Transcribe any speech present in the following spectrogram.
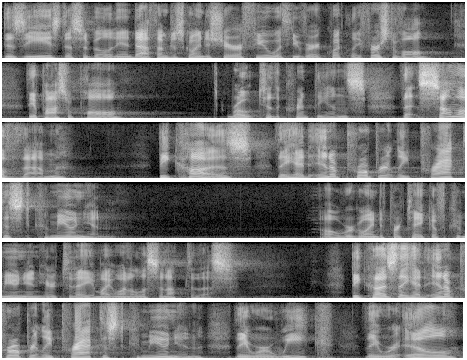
disease, disability, and death. I'm just going to share a few with you very quickly. First of all, the Apostle Paul wrote to the Corinthians that some of them, because they had inappropriately practiced communion. Oh, we're going to partake of communion here today. You might want to listen up to this. Because they had inappropriately practiced communion, they were weak, they were ill,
